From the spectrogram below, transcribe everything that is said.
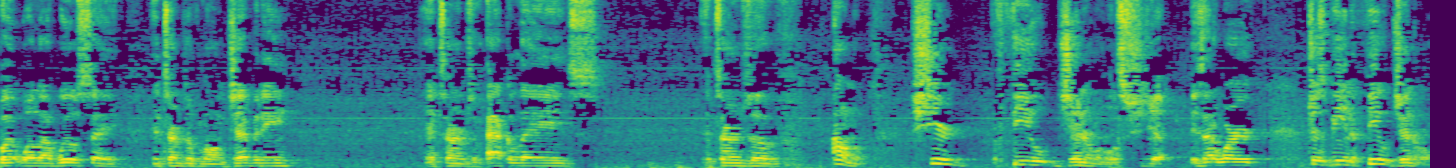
But what I will say, in terms of longevity, in terms of accolades, in terms of I don't know, sheer field generalship. Is that a word? Just being a field general.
